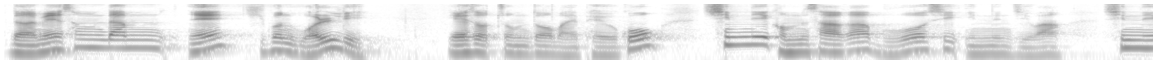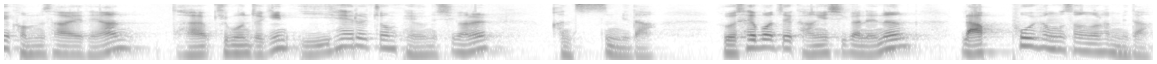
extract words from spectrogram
그 다음에 상담의 기본 원리에서 좀 더 많이 배우고 심리 검사가 무엇이 있는지와 심리 검사에 대한 기본적인 이해를 좀 배우는 시간을 갖습니다. 그리고 세 번째 강의 시간에는 라포 형성을 합니다.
